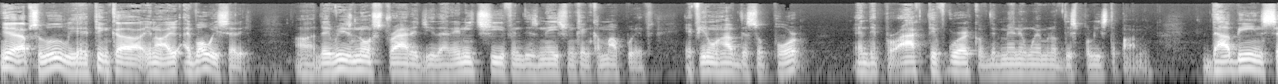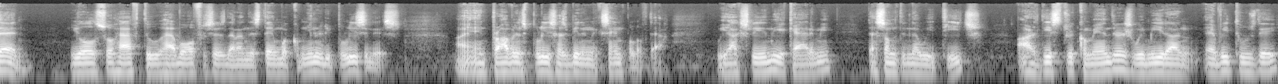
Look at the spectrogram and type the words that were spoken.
Yeah, absolutely. I think, uh, you know, I, have always said it. Uh, there is no strategy that any chief in this nation can come up with if you don't have the support and the proactive work of the men and women of this police department. That being said, you also have to have officers that understand what community policing is. Uh, and Providence Police has been an example of that. We actually, in the academy, that's something that we teach. Our district commanders, we meet on every Tuesday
